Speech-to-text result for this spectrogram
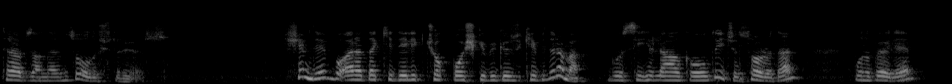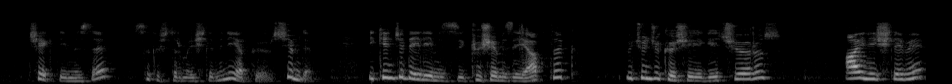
trabzanlarımızı oluşturuyoruz. Şimdi bu aradaki delik çok boş gibi gözükebilir ama bu sihirli halka olduğu için sonradan bunu böyle çektiğimizde sıkıştırma işlemini yapıyoruz. Şimdi ikinci deliğimizi köşemize yaptık. Üçüncü köşeye geçiyoruz. Aynı işlemi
